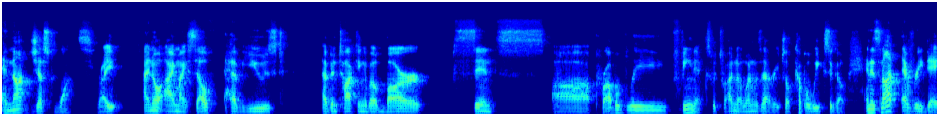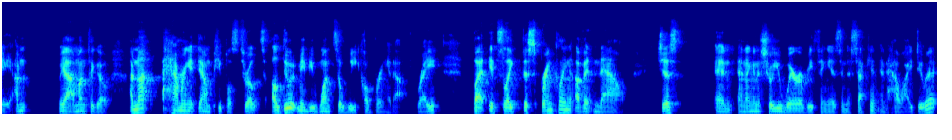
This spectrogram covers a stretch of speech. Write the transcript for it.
and not just once, right? I know I myself have used, have been talking about barre since uh, probably Phoenix, which I don't know when was that, Rachel? A couple weeks ago. And it's not every day. I'm yeah, a month ago. I'm not hammering it down people's throats. I'll do it maybe once a week. I'll bring it up, right? But it's like the sprinkling of it now. Just and and I'm going to show you where everything is in a second and how I do it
